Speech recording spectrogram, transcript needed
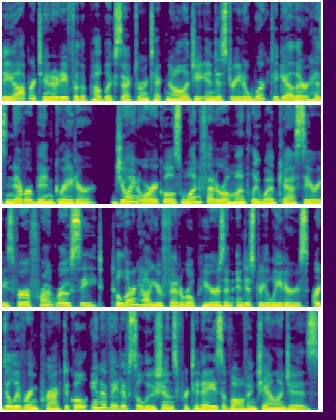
The opportunity for the public sector and technology industry to work together has never been greater. Join Oracle's One Federal Monthly webcast series for a front row seat to learn how your federal peers and industry leaders are delivering practical, innovative solutions for today's evolving challenges.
